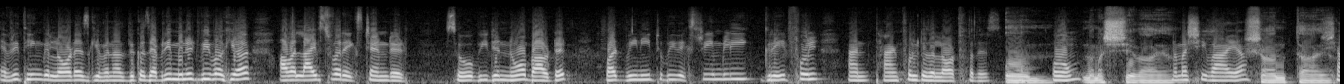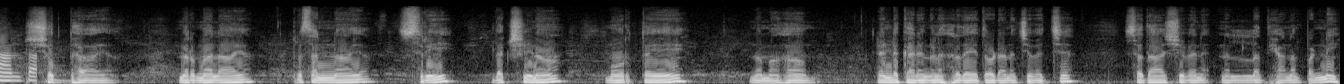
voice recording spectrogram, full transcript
everything the Lord has given us because every minute we were here, our lives were extended. So we didn't know about it, but we need to be extremely grateful and thankful to the Lord for this. Om. Om. Namah Shantaya. Shanta. Shuddhaya. Nirmalaya. Prasannaya. ശ്രീ ദക്ഷിണ മൂർത്തയെ നമഹ. രണ്ട് കരങ്ങൾ ഹൃദയത്തോട് അണച്ചു വെച്ച് സദാശിവനെ നല്ല ധ്യാനം പണി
